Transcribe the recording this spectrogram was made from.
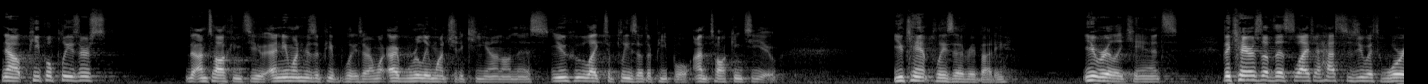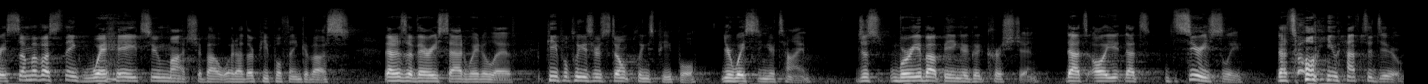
Now, people pleasers, I'm talking to you. Anyone who's a people pleaser, I really want you to key on on this. You who like to please other people, I'm talking to you. You can't please everybody. You really can't. The cares of this life, it has to do with worry. Some of us think way too much about what other people think of us. That is a very sad way to live. People pleasers don't please people. You're wasting your time. Just worry about being a good Christian. That's all you, that's, seriously, that's all you have to do,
